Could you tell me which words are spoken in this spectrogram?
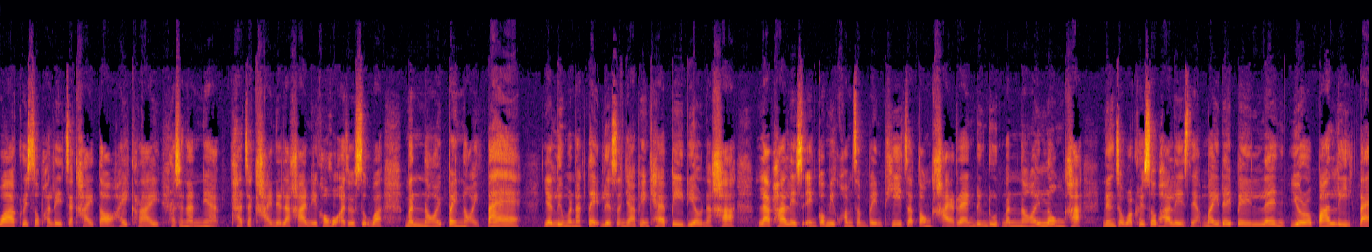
ว่าคริสตัลพาเลสจะขายต่อให้ใคร เพราะฉะนั้นเนี่ย ถ้าจะขายในราคานี้เขาคงอาจจะรู้สึกว่ามันน้อยไปหน่อยแต่อย่าลืมว่านักเตะเหลือสัญญาเพียงแค่ปีเดียวนะคะ และพาเลสเองก็มีความจำเป็นที่จะต้องขายแรงดึงดูดมันน้อยลงค่ะ เนื่องจากว่าคริสตัลพาเลสเนี่ยไม่ได้ไปเล่นยูโรปาลีกแต่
